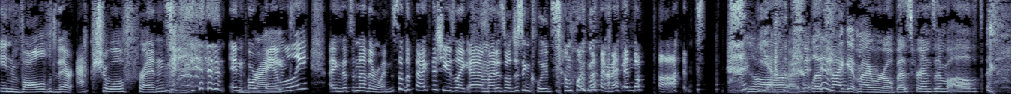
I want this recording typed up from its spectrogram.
involved their actual friends and or right. family, I think that's another one. So the fact that she was like, eh, I might as well just include someone that I met in the pot. Yeah, let's not get my real best friends involved.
